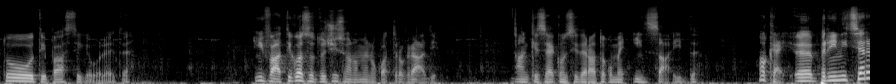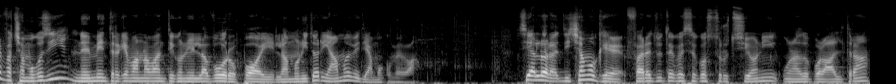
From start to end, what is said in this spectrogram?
Tutti i pasti che volete. Infatti qua sotto ci sono meno 4 gradi. Anche se è considerato come inside. Ok, eh, per iniziare facciamo così. Nel mentre che vanno avanti con il lavoro poi la monitoriamo e vediamo come va. Sì, allora, diciamo che fare tutte queste costruzioni, una dopo l'altra,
